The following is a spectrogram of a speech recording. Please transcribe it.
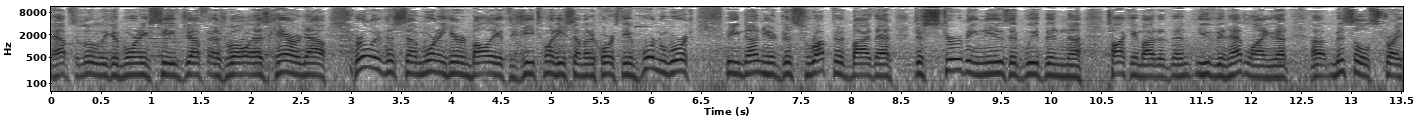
Absolutely. Good morning, Steve, Jeff, as well as Karen. Now, earlier this uh, morning here in Bali at the G20 summit, of course, the important work being done here disrupted by that disturbing news that we've been uh, talking about, It and you've been headlining that uh, missile strike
